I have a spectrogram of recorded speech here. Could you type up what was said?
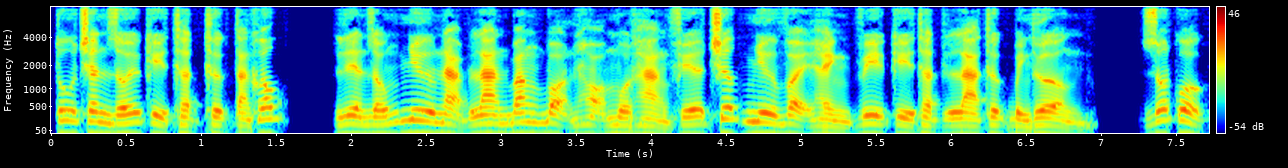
tu chân giới kỳ thật thực tàn khốc, liền giống như nạp lan băng bọn họ một hàng phía trước như vậy hành vi kỳ thật là thực bình thường. Rốt cuộc,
